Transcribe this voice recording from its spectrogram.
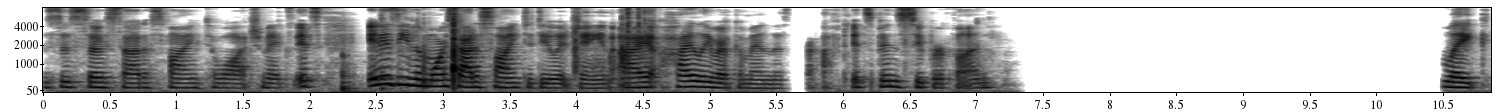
This is so satisfying to watch mix. It's it is even more satisfying to do it, Jane. I highly recommend this craft. It's been super fun. Like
